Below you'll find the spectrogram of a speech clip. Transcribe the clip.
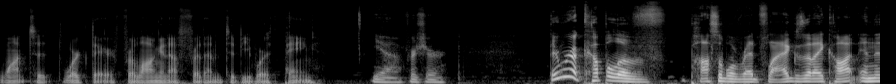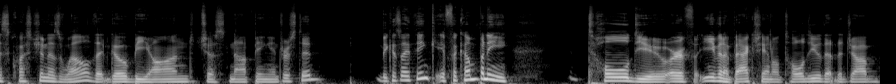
want to work there for long enough for them to be worth paying. Yeah, for sure. There were a couple of possible red flags that I caught in this question as well that go beyond just not being interested. Because I think if a company told you, or if even a back channel told you that the job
